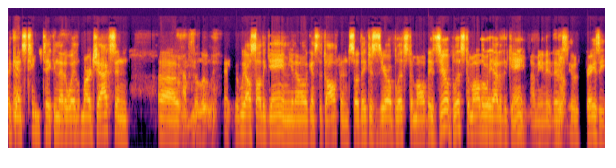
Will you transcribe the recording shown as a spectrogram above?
against teams taking that away. Lamar Jackson, uh, absolutely. We all saw the game, you know, against the Dolphins. So they just zero blitzed them all. They zero blitzed them all the way out of the game. I mean, it, it was it was crazy.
